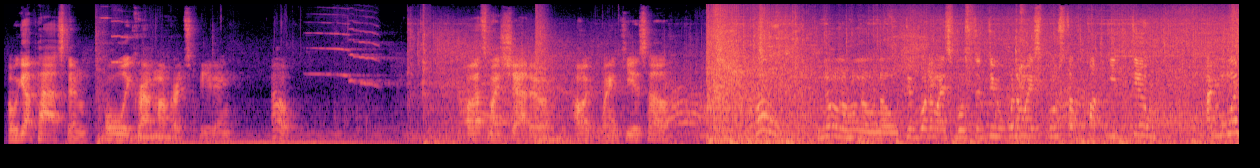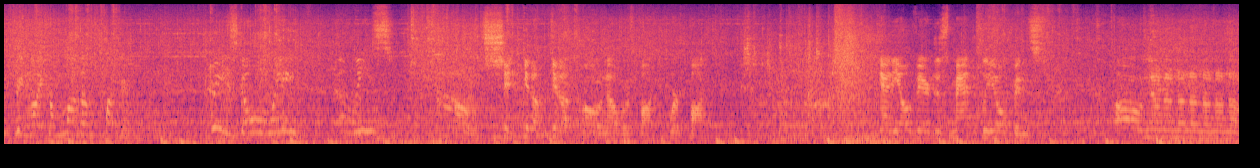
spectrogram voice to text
But we got past him. Holy crap, my heart's beating. Oh. Oh, that's my shadow. I look wanky as hell. Oh! No, no, no, no. Dude, what am I supposed to do? What am I supposed to fucking do? I'm limping like a motherfucker. Please go away. Please. Oh, shit. Get up, get up. Oh, no, we're fucked. We're fucked. Yeah, the elevator just magically opens. Oh, no, no, no, no, no, no, no.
